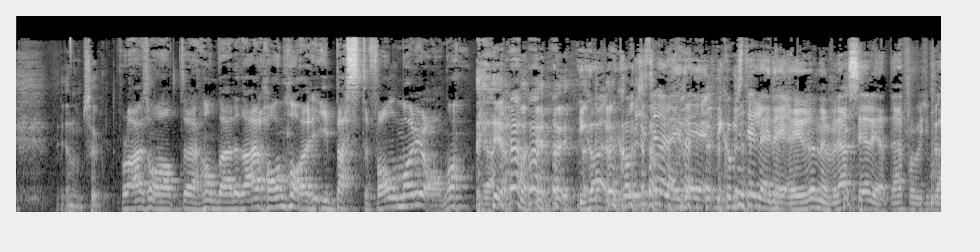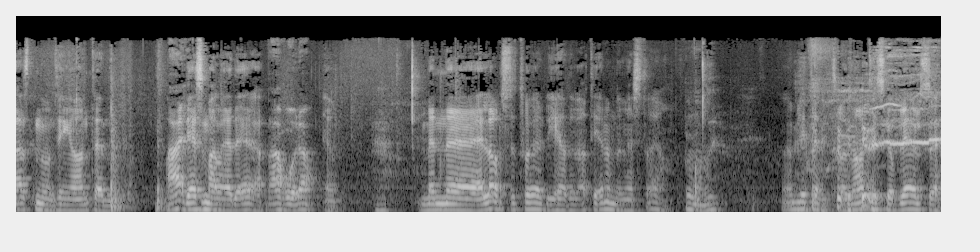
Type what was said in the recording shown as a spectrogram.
gjennomsøkt. For det er sånn at eh, han der, der han har i beste fall marihuana. De kommer de kommer ikke til å legge i ørene, for der ser de at der får du ikke plass til noe annet enn det som allerede er der. Det er håret, ja. Men uh, ellers så tror jeg de hadde vært gjennom det meste, ja. Det er blitt en traumatisk opplevelse.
